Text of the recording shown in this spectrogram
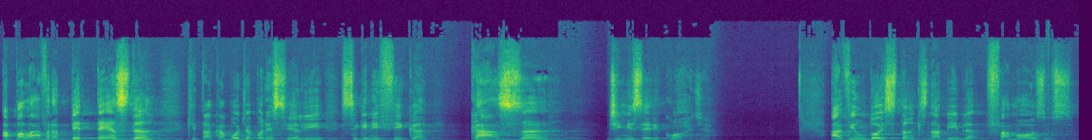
A palavra Betesda, que tá, acabou de aparecer ali, significa casa de misericórdia. Haviam dois tanques na Bíblia famosos.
